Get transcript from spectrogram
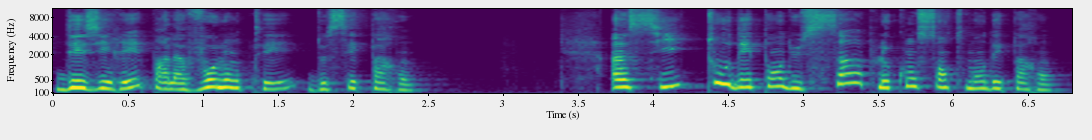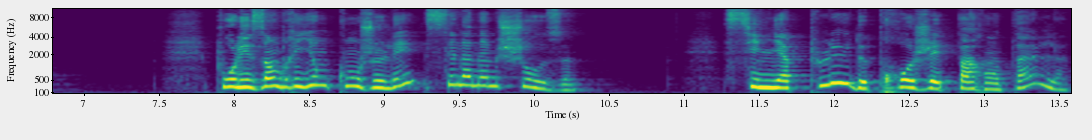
désiré par la volonté de ses parents. Ainsi, tout dépend du simple consentement des parents. Pour les embryons congelés, c'est la même chose. S'il n'y a plus de projet parental,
